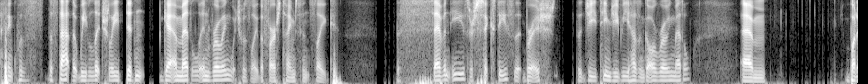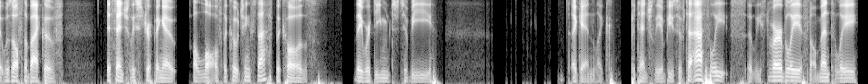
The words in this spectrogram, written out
I think was the stat that we literally didn't get a medal in rowing, which was like the first time since like the 70s or 60s that British the G Team GB hasn't got a rowing medal. Um, but it was off the back of essentially stripping out a lot of the coaching staff because they were deemed to be again like potentially abusive to athletes, at least verbally, if not mentally.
